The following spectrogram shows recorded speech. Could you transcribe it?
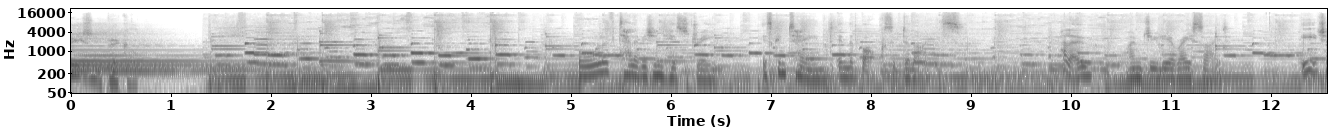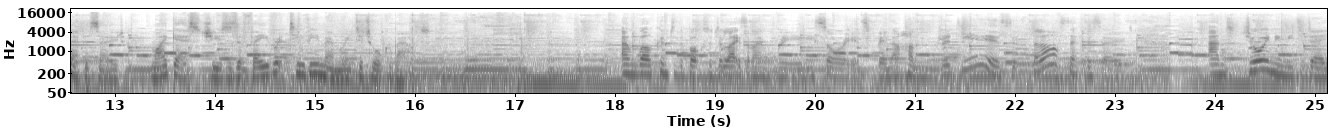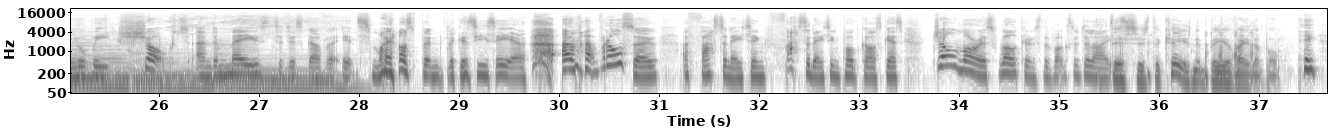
Cheese and pickle. All of television history is contained in the Box of Delights. Hello, I'm Julia Raeside. Each episode, my guest chooses a favourite TV memory to talk about. And welcome to the Box of Delights, and I'm really sorry it's been a hundred years since the last episode. And joining me today, you'll be shocked and amazed to discover it's my husband because he's here. Um, but also a fascinating, fascinating podcast guest, Joel Morris. Welcome to the Box of Delights. This is the key, isn't it? Be available.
